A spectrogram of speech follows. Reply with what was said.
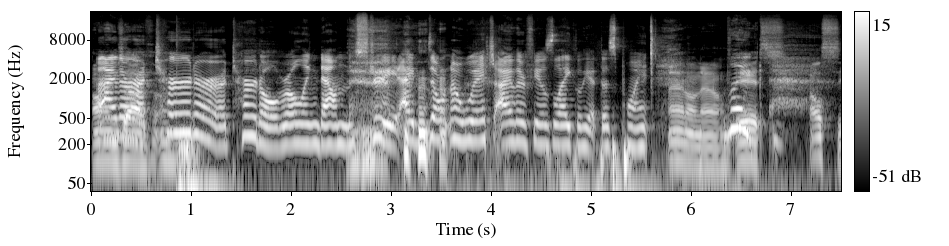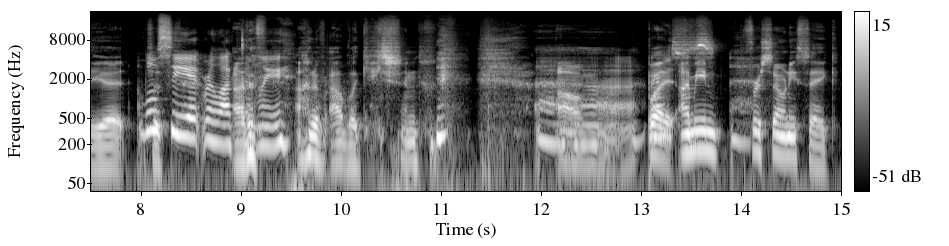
arms either a off. turd or a turtle rolling down the street? I don't know which either feels likely at this point. I don't know. Like- it's I'll see it. We'll see it out of, reluctantly. out of obligation. Uh, um, but I mean, for Sony's sake,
